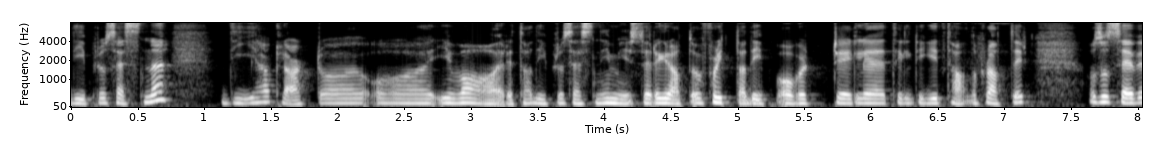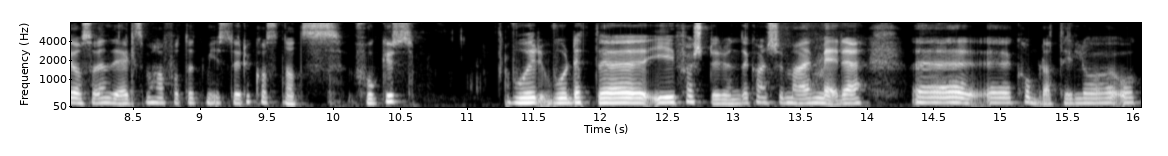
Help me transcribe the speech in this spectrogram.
de prosessene. De har klart å, å, ivareta de prosessene i mye større grad og flytta de over til, til digitale flater. Og så ser vi også en del som har fått et mye større kostnadsfokus. Hvor, hvor dette i første runde kanskje er mer eh, kobla til å, å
